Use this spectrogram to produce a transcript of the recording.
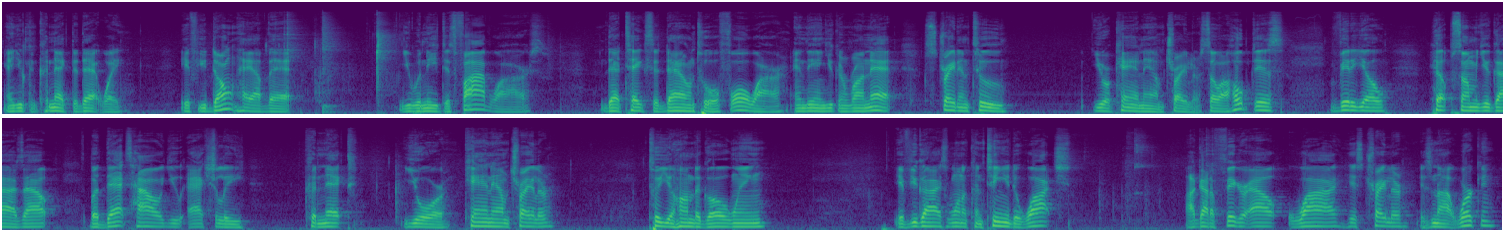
And you can connect it that way. If you don't have that, you will need this five wires that takes it down to a four wire. And then you can run that straight into your Can-Am trailer. So I hope this video helps some of you guys out. But that's how you actually connect your Can-Am trailer to your Honda Goldwing. If you guys want to continue to watch, I got to figure out why his trailer is not working.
